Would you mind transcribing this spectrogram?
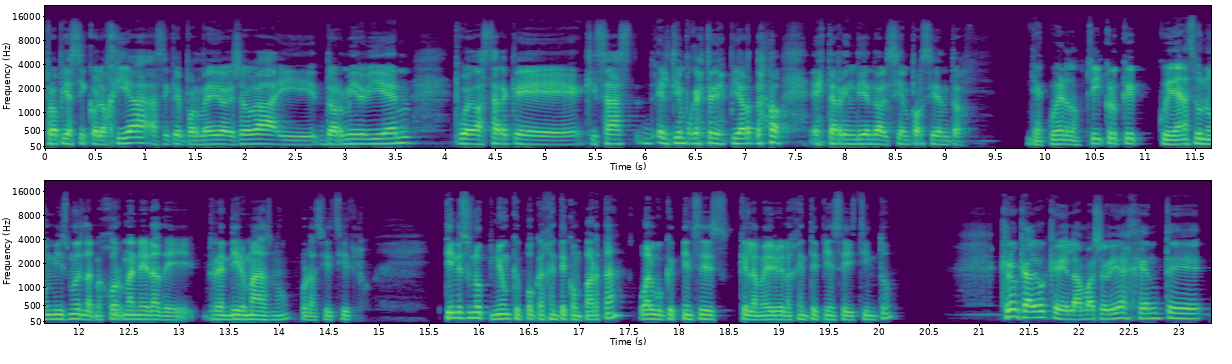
propia psicología, así que por medio de yoga y dormir bien, puedo hacer que quizás el tiempo que estoy despierto esté rindiendo al 100%. De acuerdo, sí, creo que cuidarse a uno mismo es la mejor manera de rendir más, ¿no? Por así decirlo. ¿Tienes una opinión que poca gente comparta o algo que pienses que la mayoría de la gente piense distinto? Creo que algo que la mayoría de gente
